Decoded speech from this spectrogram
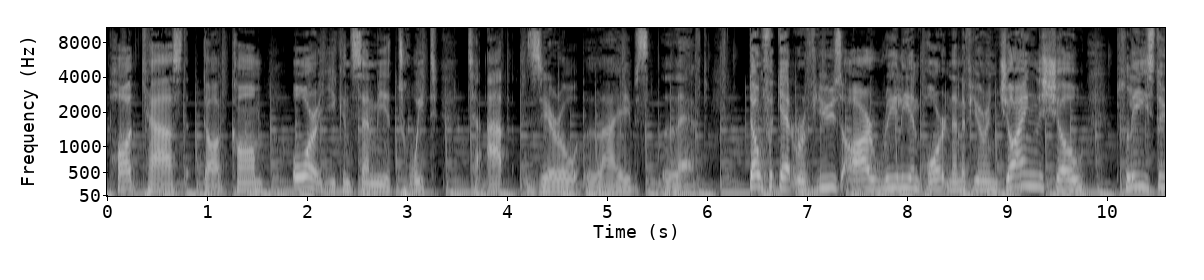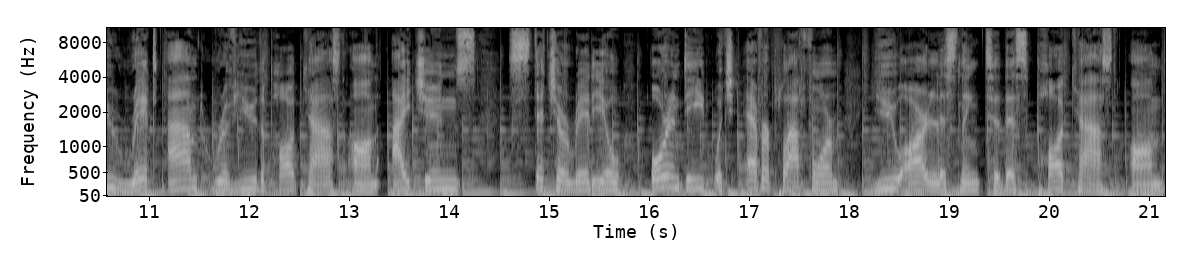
podcast.com or you can send me a tweet to at zero lives left. Don't forget, reviews are really important. And if you're enjoying the show, please do rate and review the podcast on iTunes, Stitcher Radio, or indeed whichever platform you are listening to this podcast on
